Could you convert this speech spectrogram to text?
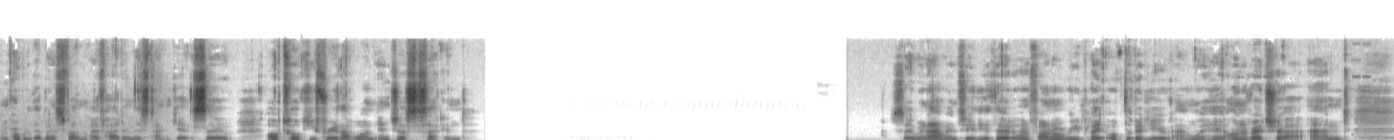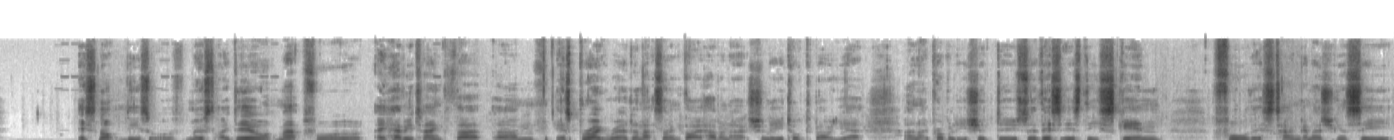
and probably the most fun that I've had in this tank yet. So I'll talk you through that one in just a second. So we're now into the third and final replay of the video, and we're here on Redshire, and it's not the sort of most ideal map for a heavy tank that um, is bright red and that's something that I haven't actually talked about yet and I probably should do. So this is the skin for this tank and as you can see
